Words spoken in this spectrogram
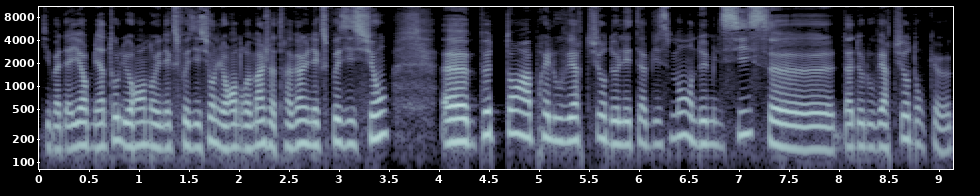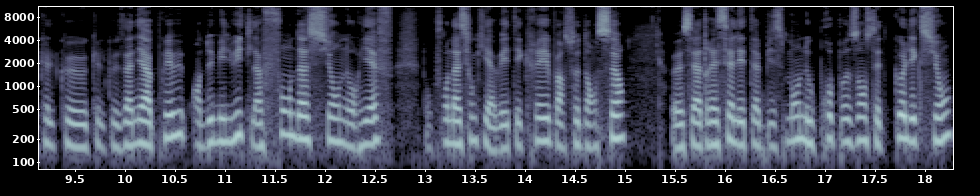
qui va d'ailleurs bientôt lui rendre une exposition, lui rendre hommage à travers une exposition. Euh, peu de temps après l'ouverture de l'établissement, en 2006, euh, date de l'ouverture, donc quelques, quelques années après, en 2008, la Fondation Nourieff, donc fondation qui avait été créée par ce danseur, s'est adressé à l'établissement. Nous proposons cette collection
